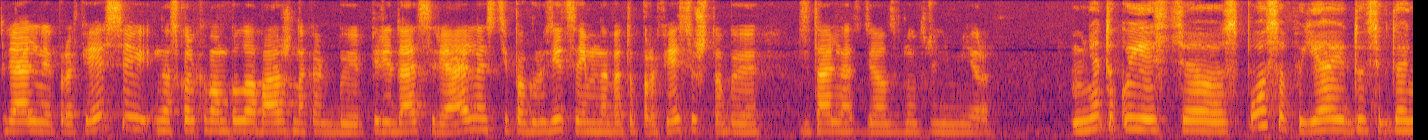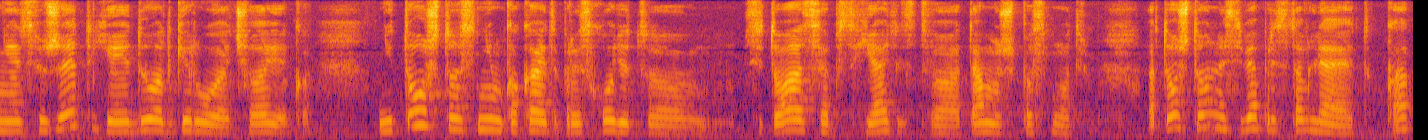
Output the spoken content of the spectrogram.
реальной профессией, насколько вам было важно как бы передать реальность и погрузиться именно в эту профессию, чтобы детально сделать внутренний мир. У меня такой есть э, способ. Я иду всегда не от сюжета, я иду от героя, человека. Не то, что с ним какая-то происходит э, ситуация, обстоятельства, а там уж посмотрим. А то, что он из себя представляет, как,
